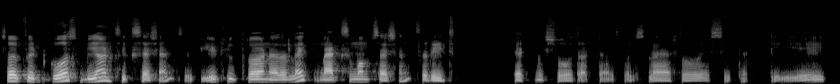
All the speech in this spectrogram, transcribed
So if it goes beyond six sessions it, it will throw an error like maximum sessions reach let me show that as well. Slash osc38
